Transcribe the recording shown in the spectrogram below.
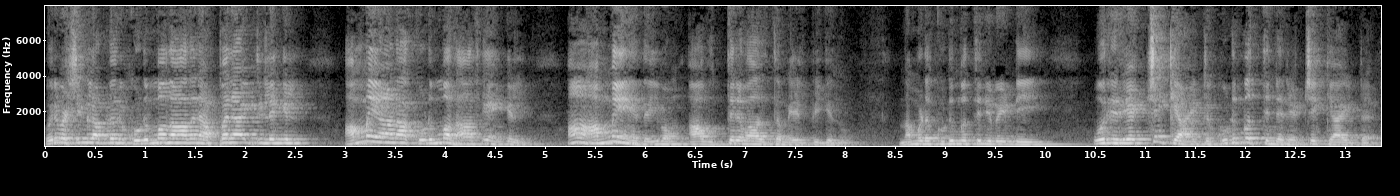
ഒരു പക്ഷെങ്കിൽ അവിടെ ഒരു കുടുംബനാഥൻ അപ്പനായിട്ടില്ലെങ്കിൽ അമ്മയാണ് ആ കുടുംബനാഥയെങ്കിൽ ആ അമ്മയെ ദൈവം ആ ഉത്തരവാദിത്വം ഏൽപ്പിക്കുന്നു. നമ്മുടെ കുടുംബത്തിന് വേണ്ടി ഒരു രക്ഷയ്ക്കായിട്ട് കുടുംബത്തിന്റെ രക്ഷയ്ക്കായിട്ട്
